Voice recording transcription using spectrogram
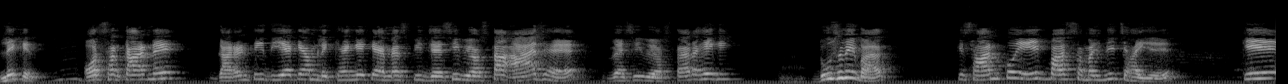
लेकिन, और सरकार ने गारंटी दी है कि हम लिखेंगे कि एमएसपी जैसी व्यवस्था आज है, वैसी व्यवस्था रहेगी। दूसरी बात, किसान को एक बात समझनी चाहिए कि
